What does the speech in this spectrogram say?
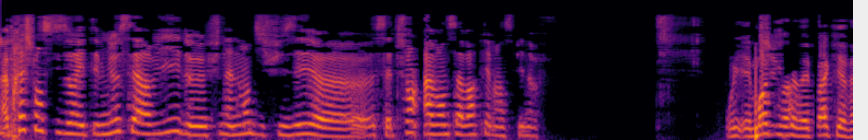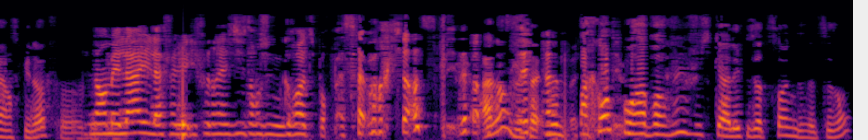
Après, je pense qu'ils auraient été mieux servis de finalement diffuser euh, cette fin avant de savoir qu'il y avait un spin-off. Oui, et moi Tu qui vois. savais pas qu'il y avait un spin-off. euh, Non, mais là, il a fallu, il faudrait vivre dans une grotte pour pas savoir qu'il y a un spin-off. Ah non, je sais. Par contre, pour avoir vu jusqu'à l'épisode 5 de cette saison,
